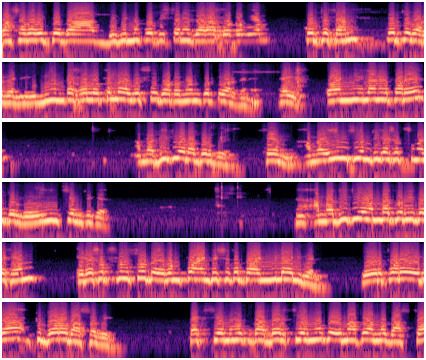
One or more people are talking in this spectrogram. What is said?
বাসা বাড়িতে বা বিভিন্ন প্রতিষ্ঠানে যারা বটম লাইন করতে চান, করতে পারবেন। এই নিয়মটা ফলো করলে অবশ্যই বটম লাইন করতে পারবেন। এই পয়েন্ট মিলানোর পরে আমরা দ্বিতীয়টা ধরবো। সেম আমরা ইনসিএম থেকে সব সময় ধরবো ইনসিএম থেকে। হ্যাঁ, আমরা দ্বিতীয় আমরা করি দেখেন এটা সবসময় ছোট এবং পয়েন্টের সাথে পয়েন্ট মিলিয়ে নেবেন। এরপরে এটা একটু বড় বাস হবে। এক সিএম হোক বা দেড় সিএম হোক এই মাপে আমরা বাসটা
